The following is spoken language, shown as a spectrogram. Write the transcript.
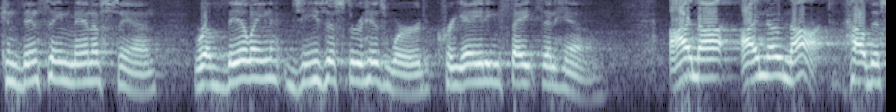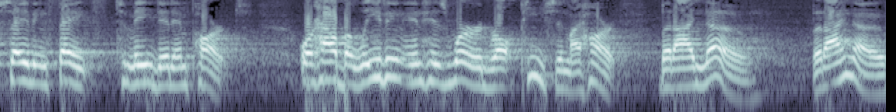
convincing men of sin, revealing Jesus through His Word, creating faith in Him. I not, I know not how this saving faith to me did impart, or how believing in His word wrought peace in my heart. But I know, but I know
